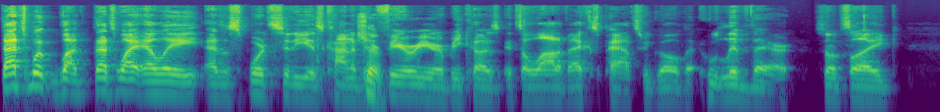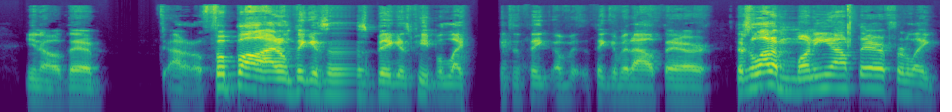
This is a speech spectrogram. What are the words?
that's what, what that's why LA as a sports city is kind of Sure. inferior because it's a lot of expats who go there, who live there. So it's like, you know, they're I don't know football. I don't think it's as big as people like to think of it, think of it out there. There's a lot of money out there for like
